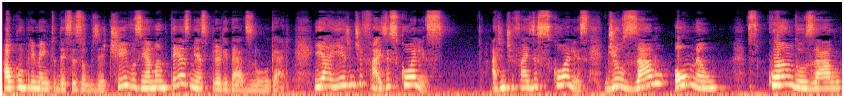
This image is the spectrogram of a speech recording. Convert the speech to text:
ao cumprimento desses objetivos e a manter as minhas prioridades no lugar. E aí a gente faz escolhas. A gente faz escolhas de usá-lo ou não. Quando usá-lo,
